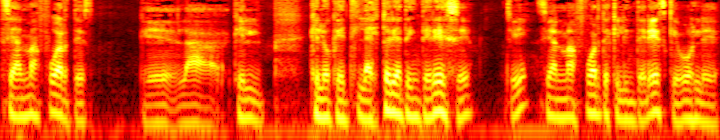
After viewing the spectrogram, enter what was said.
sean más fuertes que, la, que, que lo que la historia te interese, ¿sí? sean más fuertes que el interés que vos, le,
